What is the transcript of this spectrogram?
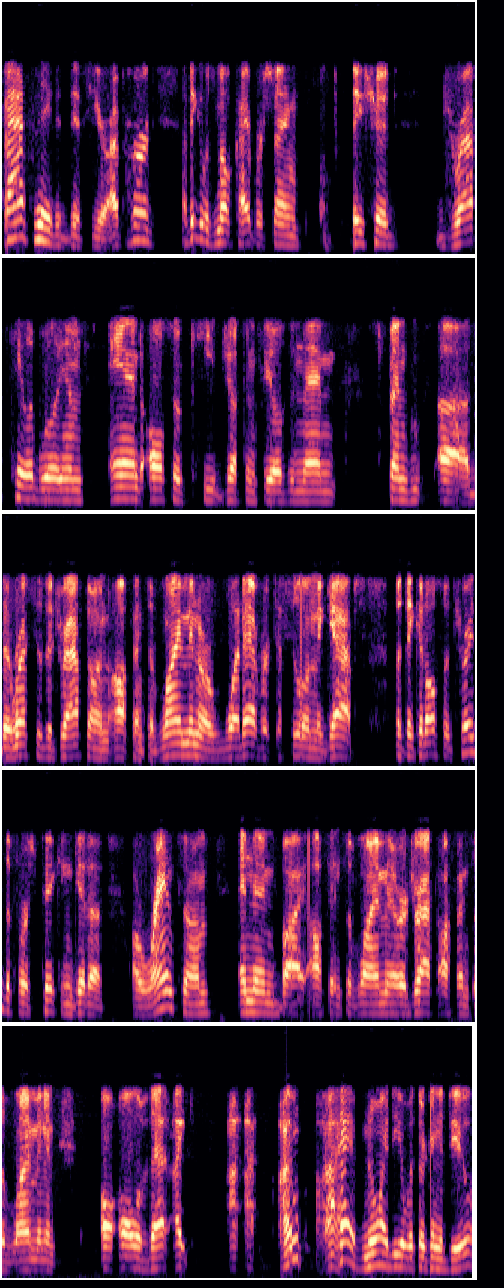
fascinated this year. I've heard. I think it was Mel Kiper saying they should draft Caleb Williams and also keep Justin Fields, and then spend uh, the rest of the draft on offensive linemen or whatever to fill in the gaps. But they could also trade the first pick and get a, a ransom, and then buy offensive linemen or draft offensive linemen and all, all of that. I, I, I'm I have no idea what they're going to do,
